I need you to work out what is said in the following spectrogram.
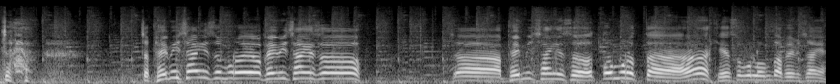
자, 자, 뱀이창에서 물어요, 뱀이창에서. 자, 뱀이창에서 또 물었다. 계속 올라온다, 뱀이창에.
